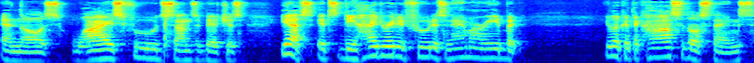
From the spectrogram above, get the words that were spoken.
and those wise food sons of bitches. Yes, it's dehydrated food as an MRE, but you look at the cost of those things,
